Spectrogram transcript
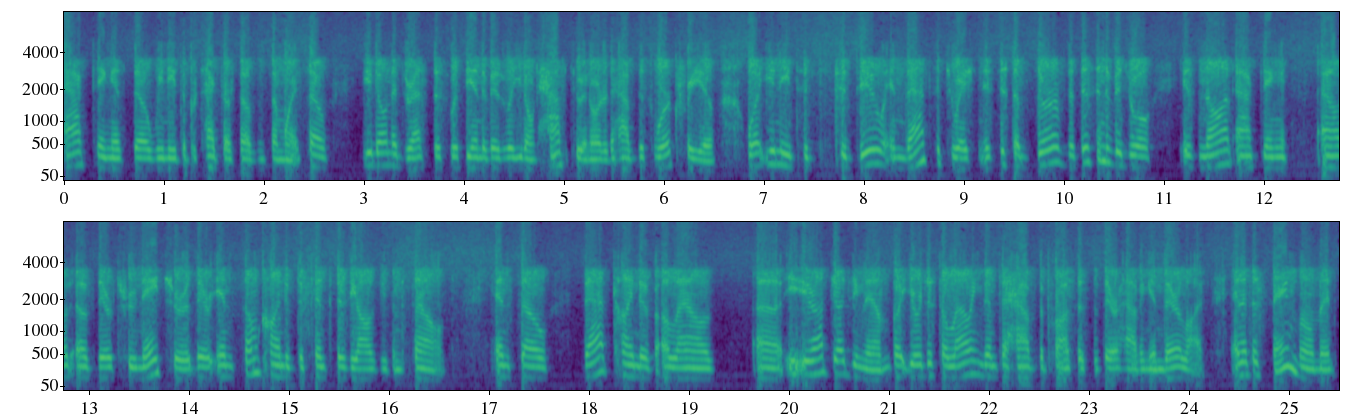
acting as though we need to protect ourselves in some way. So you don't address this with the individual. You don't have to in order to have this work for you. What you need to, to do in that situation is just observe that this individual is not acting out of their true nature. They're in some kind of defense physiology themselves. And so that kind of allows, uh, you're not judging them, but you're just allowing them to have the process that they're having in their life. And at the same moment,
